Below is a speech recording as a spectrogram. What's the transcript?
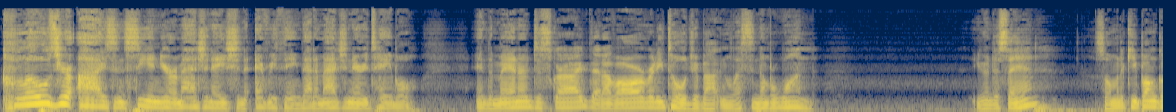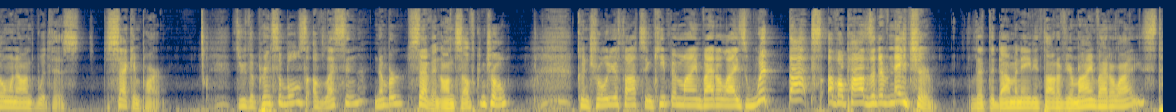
close your eyes and see in your imagination everything, that imaginary table, in the manner described that I've already told you about in lesson number one. You understand? So I'm going to keep on going on with this. The second part through the principles of lesson number seven on self control. Control your thoughts and keep in mind vitalize with thoughts of a positive nature. Let the dominating thought of your mind vitalized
